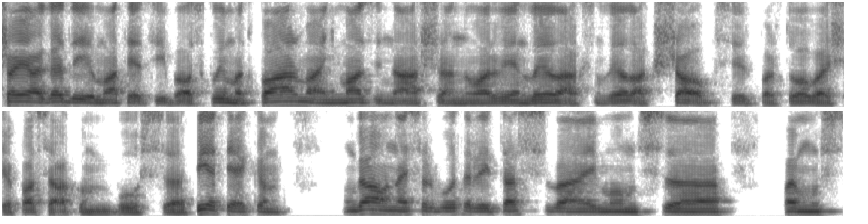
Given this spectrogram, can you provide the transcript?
šajā gadījumā attiecībā uz klimatu pārmaiņu mazināšanu ar vien lielākas un lielākas šaubas ir par to, vai šie pasākumi būs pietiekami. Un galvenais varbūt arī tas, vai mums, vai mums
